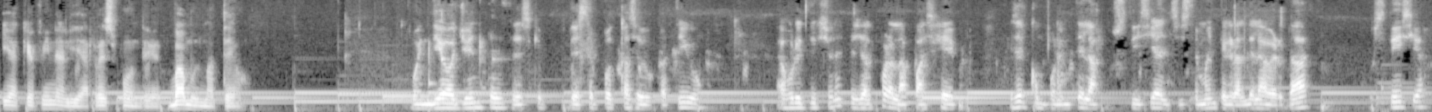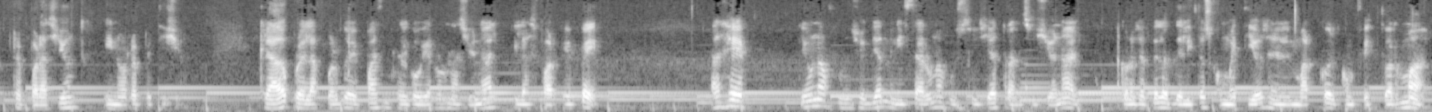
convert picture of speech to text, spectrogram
y a qué finalidad responde. Vamos Mateo. Buen día oyentes de este, de este podcast educativo. La Jurisdicción Especial para la Paz JEP es el componente de la justicia del sistema integral de la verdad, justicia, reparación y no repetición, creado por el Acuerdo de Paz entre el Gobierno Nacional y las FARC-EP. La JEP tiene una función de administrar una justicia transicional, conocer de los delitos cometidos en el marco del conflicto armado,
